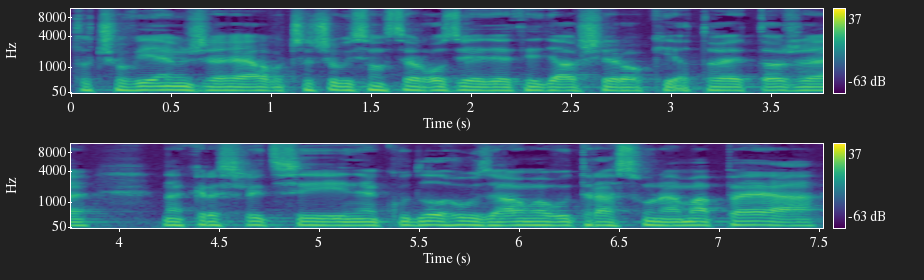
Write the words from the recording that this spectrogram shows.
to, čo viem, že, alebo čo, čo by som chcel rozvieť aj tie ďalšie roky a to je to, že nakresliť si nejakú dlhú zaujímavú trasu na mape a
